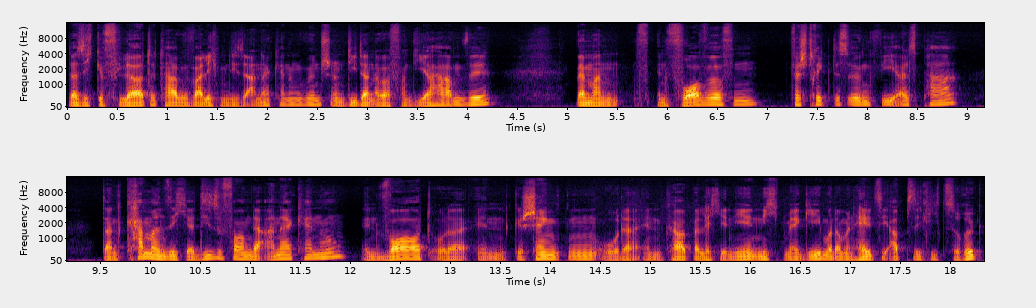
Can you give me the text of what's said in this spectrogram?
dass ich geflirtet habe, weil ich mir diese Anerkennung wünsche und die dann aber von dir haben will wenn man in Vorwürfen verstrickt ist irgendwie als Paar, dann kann man sich ja diese Form der Anerkennung in Wort oder in Geschenken oder in körperliche Nähe nicht mehr geben oder man hält sie absichtlich zurück,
